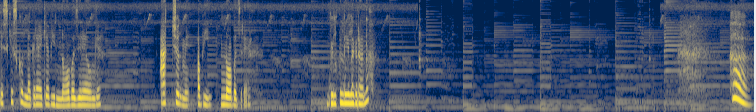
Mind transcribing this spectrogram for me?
किस किस को लग रहा है कि अभी नौ बज रहे होंगे? एक्चुअल में अभी नौ बज रहे हैं। बिल्कुल नहीं लग रहा ना? हाँ।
